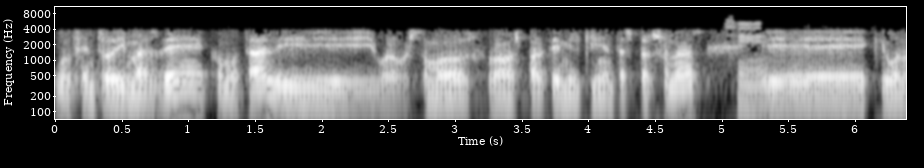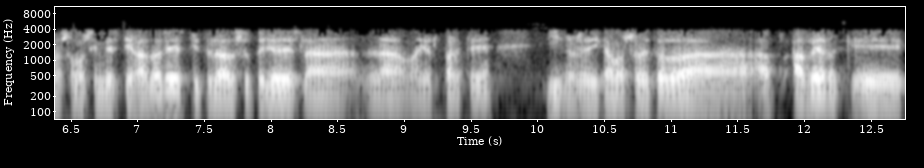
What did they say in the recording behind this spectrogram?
un centro de I+D como tal y, bueno pues somos formamos parte de 1.500 personas eh, somos investigadores titulados superiores la, la mayor parte y nos dedicamos sobre todo a, ver que,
